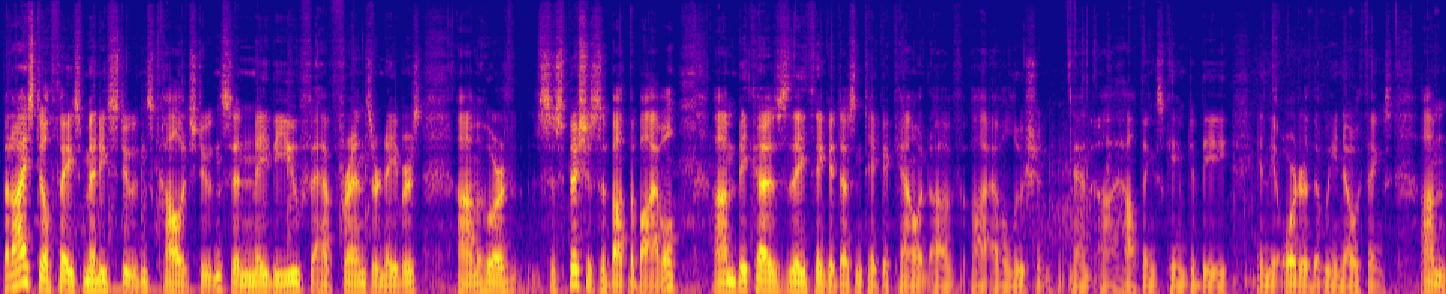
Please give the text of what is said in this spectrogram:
But I still face many students, college students, and maybe you have friends or neighbors um, who are suspicious about the Bible um, because they think it doesn't take account of uh, evolution and uh, how things came to be in the order that we know things. Um,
